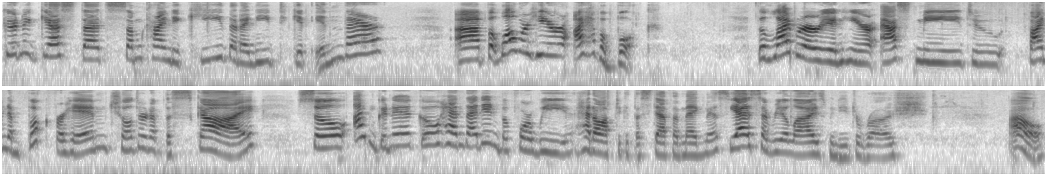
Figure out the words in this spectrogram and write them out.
gonna guess that's some kind of key that I need to get in there. Uh, but while we're here, I have a book. The librarian here asked me to find a book for him, Children of the Sky. So I'm gonna go hand that in before we head off to get the Staff of Magnus. Yes, I realize we need to rush. Oh.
